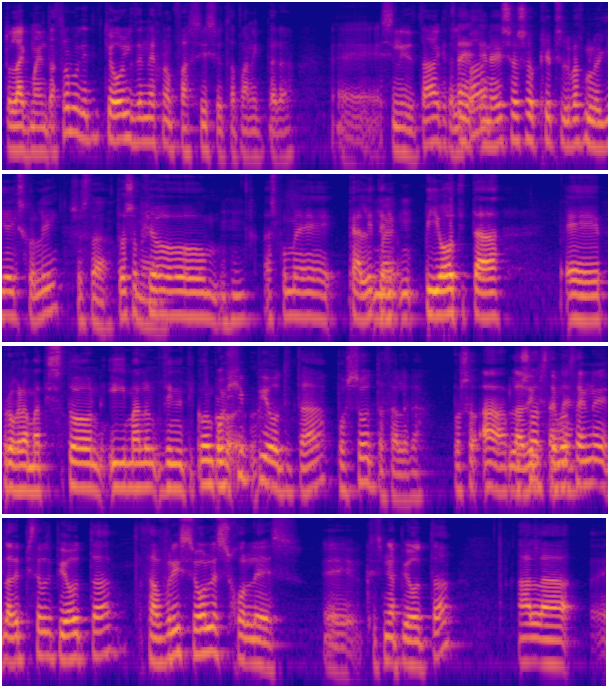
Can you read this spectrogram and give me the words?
το like-minded ανθρώπων γιατί και όλοι δεν έχουν αποφασίσει ότι θα πάνε εκεί πέρα ε, συνειδητά κτλ. Ε, Εννοείς όσο πιο υψηλή βαθμολογία έχεις σχολή, Σωστά. τόσο Ναι. πιο ας πούμε καλύτερη Με- ποιότητα ε, προγραμματιστών ή μάλλον δυνητικών προγρα- Όχι ποιότητα, ποσότητα θα έλεγα. Ποσο... Α, Δηλαδή ποσότητα, πιστεύω, ναι. ότι θα είναι, δηλαδή πιστεύω ότι ποιότητα θα βρει σε όλες τις σχολές ε, ξέρεις, μια ποιότητα, αλλά ε,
